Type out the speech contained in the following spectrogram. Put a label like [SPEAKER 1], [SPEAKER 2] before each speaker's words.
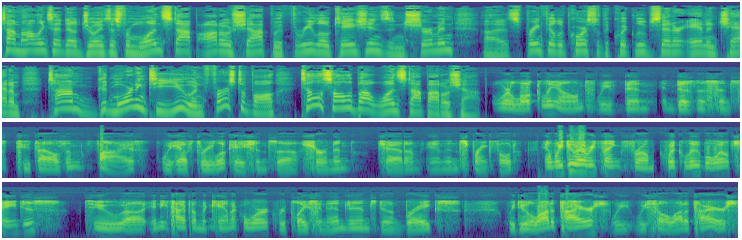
[SPEAKER 1] Tom Hollingshead now joins us from One Stop Auto Shop with three locations in Sherman, uh, Springfield, of course, with the Quick Lube Center, and in Chatham. Tom, good morning to you. And first of all, tell us all about One Stop Auto Shop.
[SPEAKER 2] We're locally owned. We've been in business since 2005. We have three locations, uh, Sherman, Chatham, and then Springfield. And we do everything from quick lube oil changes to uh, any type of mechanical work, replacing engines, doing brakes. We do a lot of tires. We, we sell a lot of tires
